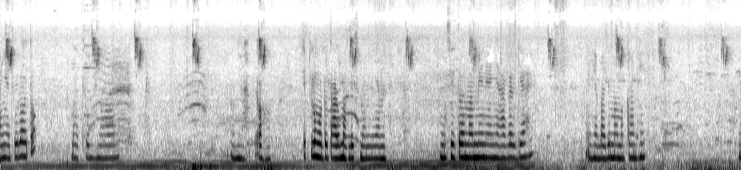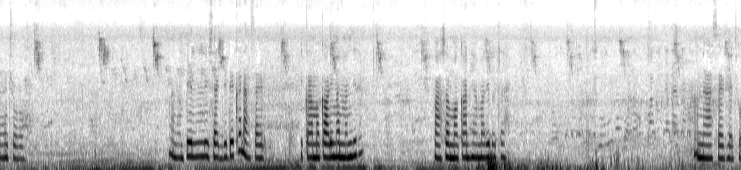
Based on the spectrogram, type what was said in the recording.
અહીંયા ચૂલો હતો બાથરૂમ નાવાનું ઓહો કેટલું મોટું તાળું મારીશ મમ્મી એમ. અને મમ્મીને અહીંયા આગળ ગયા હે. અહીંયા બાજુમાં મકાન હે જો અને પેલી સાઈડ જે દેખાય ને આ સાઈડ એક આમાં કાળીમાન મંદિર હે પાછળ મકાન હે અમારી બધા અને આ સાઈડ હે જો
